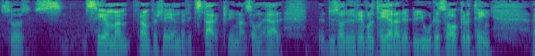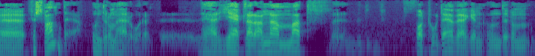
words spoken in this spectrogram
så ser man framför sig en väldigt stark kvinna som är, du sa du revolterade, du gjorde saker och ting. Eh, försvann det under de här åren? Eh, det här jäklar anammat, eh, vart tog det vägen under de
